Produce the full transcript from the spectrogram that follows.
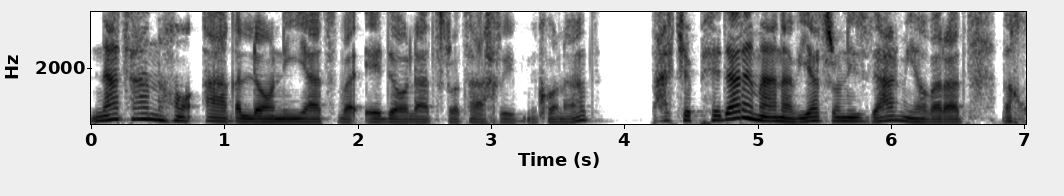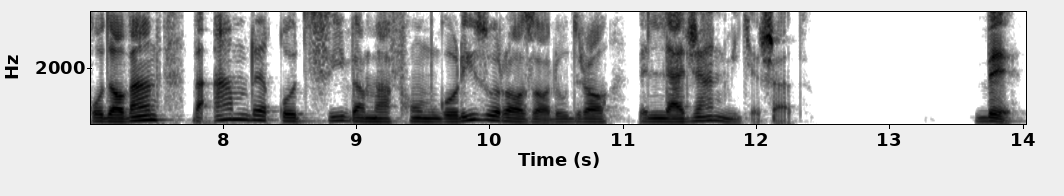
نه تنها اقلانیت و عدالت را تخریب می کند بلکه پدر معنویت را نیز در می آورد و خداوند و امر قدسی و مفهوم گریز و رازآلود را به لجن می کشد. ب.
